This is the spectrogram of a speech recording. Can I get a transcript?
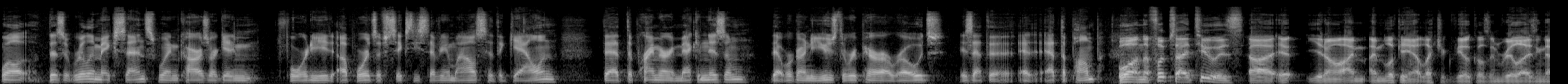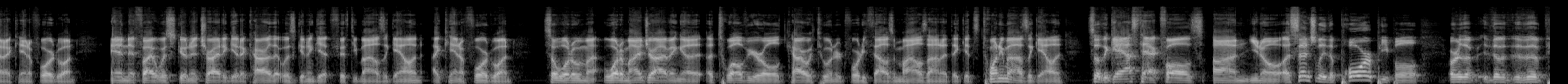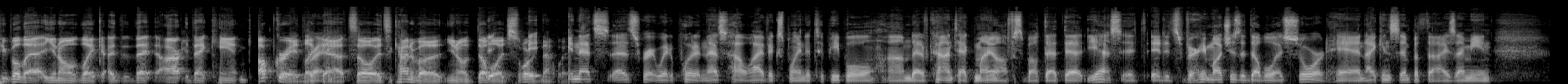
well, does it really make sense when cars are getting 40 upwards of 60, 70 miles to the gallon that the primary mechanism that we're going to use to repair our roads is at the at, at the pump? Well, on the flip side too is, uh, it, you know, I'm I'm looking at electric vehicles and realizing that I can't afford one. And if I was going to try to get a car that was going to get 50 miles a gallon, I can't afford one. So what am I? What am I driving? A 12 year old car with 240,000 miles on it that gets 20 miles a gallon. So the gas tax falls on you know essentially the poor people or the the, the people that you know like uh, that are that can't upgrade like Right. that. So it's kind of a you know double edged sword in that way. And that's that's a great way to put it. And that's how I've explained it to people um, that have contacted my office about that. That yes, it, it it's very much is a double edged sword, and I can sympathize. I mean,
